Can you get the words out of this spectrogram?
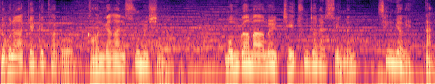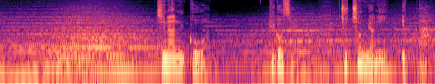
누구나 깨끗하고 건강한 숨을 쉬며 몸과 마음을 재충전할 수 있는 생명의 땅. 진안 고원. 그곳에 주천면이 있다.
